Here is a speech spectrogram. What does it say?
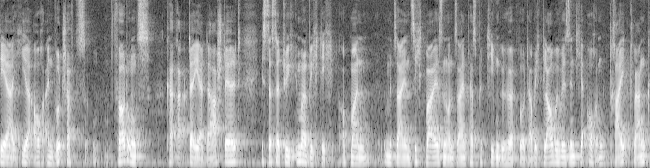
der hier auch einen Wirtschaftsförderungscharakter ja darstellt, ist das natürlich immer wichtig, ob man mit seinen Sichtweisen und seinen Perspektiven gehört wird. Aber ich glaube, wir sind hier auch im Dreiklang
